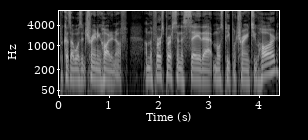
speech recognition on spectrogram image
because I wasn't training hard enough. I'm the first person to say that most people train too hard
